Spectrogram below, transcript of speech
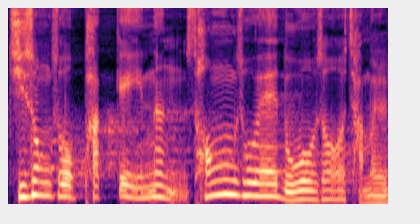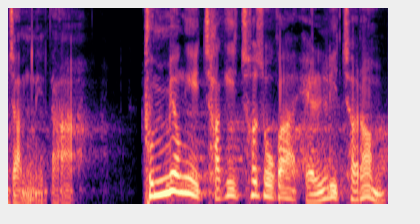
지성소 밖에 있는 성소에 누워서 잠을 잡니다. 분명히 자기 처소가 엘리처럼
